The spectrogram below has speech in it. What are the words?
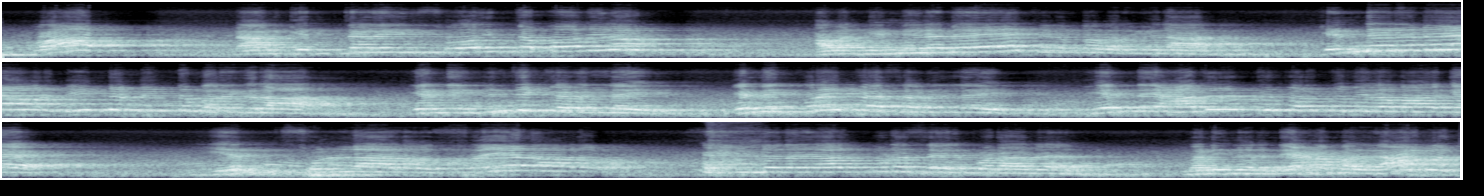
அப்பா நான் எத்தனை சோதித்த போதிலும் அவர் என்னிடமே திரும்ப வருகிறார். என்னிடமே அவர் மீண்டும் மீண்டும் வருகிறார். என்னை நிந்திக்கவில்லை என்னை குறை பேசவில்லை என்னை அதிருப்திப்படுத்தும் விதமாக என் சொல்லாலோ செயலாலோ சிந்தனையால் கூட செயல்படாத மனிதர் நேரமல்லாமல்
